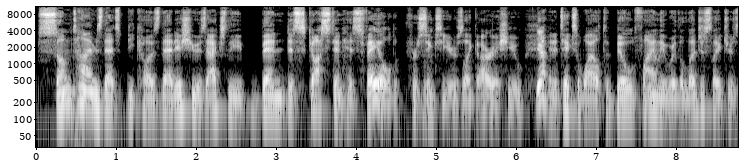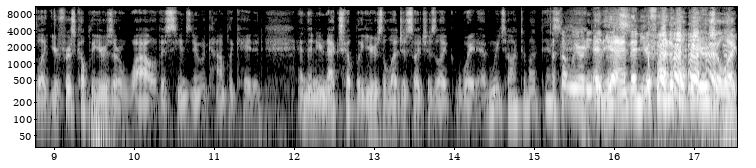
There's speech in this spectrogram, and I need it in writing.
sometimes that's because that issue has actually been discussed and has failed for 6 years like our issue Mm-hmm. Yeah. and it takes a while to build finally where the legislature's like your first couple of years are wow this seems new and complicated and then your next couple of years the legislature's like wait haven't we talked about this I thought we already did and, yeah this. and then your final couple of years are like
